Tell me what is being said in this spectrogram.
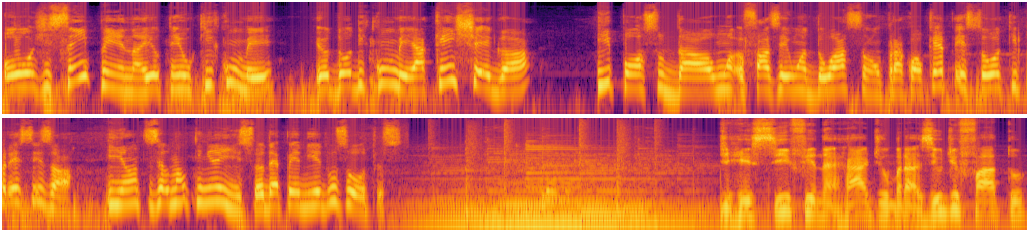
hoje, sem pena, eu tenho o que comer, eu dou de comer a quem chegar e posso dar uma, fazer uma doação para qualquer pessoa que precisar. E antes eu não tinha isso, eu dependia dos outros. De Recife, na Rádio Brasil de Fato,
